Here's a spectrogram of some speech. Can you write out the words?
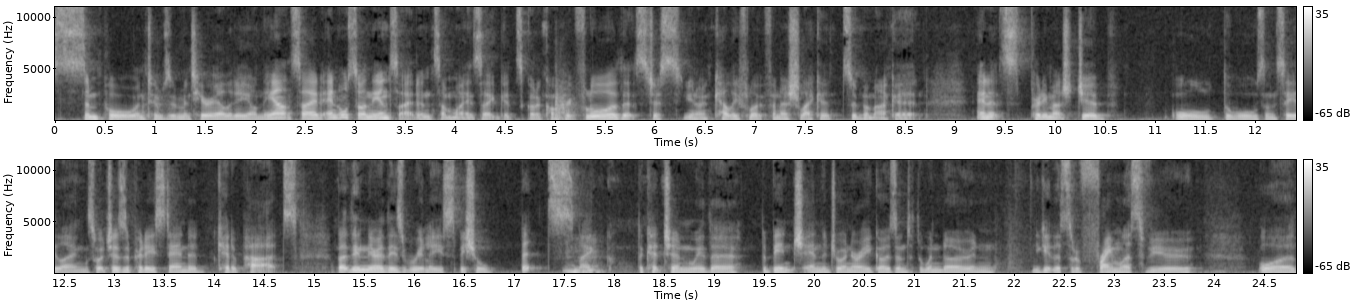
simple in terms of materiality on the outside and also on the inside in some ways. Like it's got a concrete floor that's just you know Kelly float finish like a supermarket, and it's pretty much jib all the walls and ceilings, which is a pretty standard kit of parts. But then there are these really special bits, mm-hmm. like the kitchen where the, the bench and the joinery goes into the window and you get this sort of frameless view, or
